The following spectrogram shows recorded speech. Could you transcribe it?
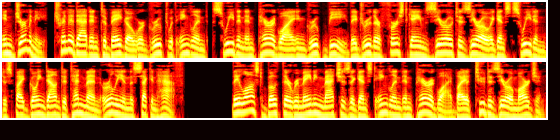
In Germany, Trinidad and Tobago were grouped with England, Sweden and Paraguay in Group B they drew their first games 0–0 against Sweden despite going down to 10 men early in the second half. They lost both their remaining matches against England and Paraguay by a 2–0 margin.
